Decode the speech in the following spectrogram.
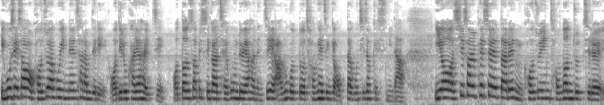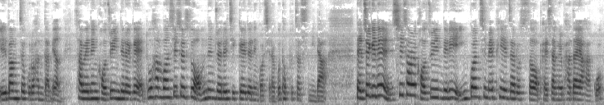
이곳에서 거주하고 있는 사람들이 어디로 가야 할지 어떤 서비스가 제공돼야 하는지 아무것도 정해진 게 없다고 지적했습니다. 이어 시설 폐쇄에 따른 거주인 전원 조치를 일방적으로 한다면 사회는 거주인들에게 또 한 번 씻을 수 없는 죄를 짓게 되는 것이라고 덧붙였습니다. 대책위는 시설 거주인들이 인권침해 피해자로서 배상을 받아야 하고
